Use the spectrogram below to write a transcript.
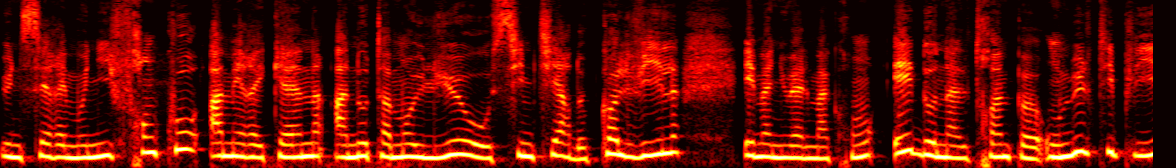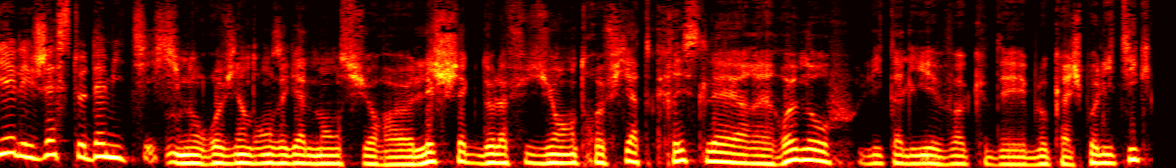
Une cérémonie franco-américaine a notamment eu lieu au cimetière de Colville. Emmanuel Macron et Donald Trump ont multiplié les gestes d'amitié. Nous reviendrons également sur euh, l'échec de la fusion entre Fiat Chrysler et Renault. L'Italie évoque des blocages politiques.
